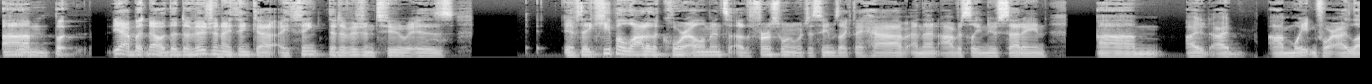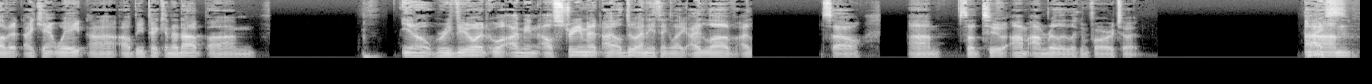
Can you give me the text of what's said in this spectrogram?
um, but yeah, but no, the division. I think uh, I think the division two is if they keep a lot of the core elements of the first one, which it seems like they have, and then obviously new setting. Um, I I I'm waiting for it. I love it. I can't wait. Uh, I'll be picking it up. Um, you know, review it. Well, I mean, I'll stream it. I'll do anything. Like I love. I so um so too. I'm I'm really looking forward to it. Nice. Um,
